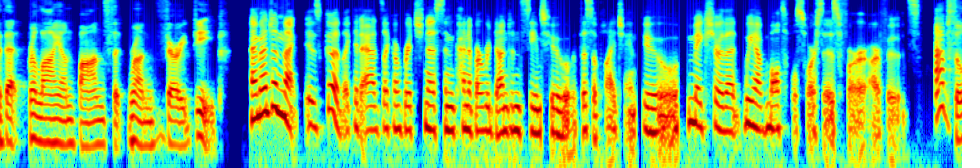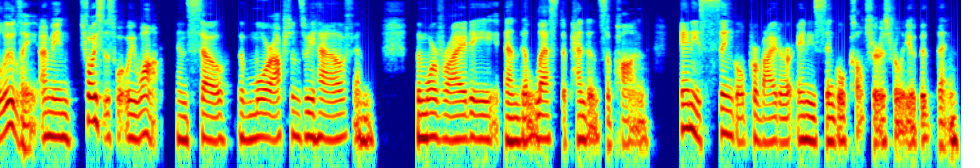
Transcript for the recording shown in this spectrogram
that rely on bonds that run very deep. I imagine that is good. Like it adds like a richness and kind of a redundancy to the supply chain to make sure that we have multiple sources for our foods. Absolutely. I mean, choice is what we want. And so the more options we have and the more variety and the less dependence upon any single provider, any single culture is really a good thing.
